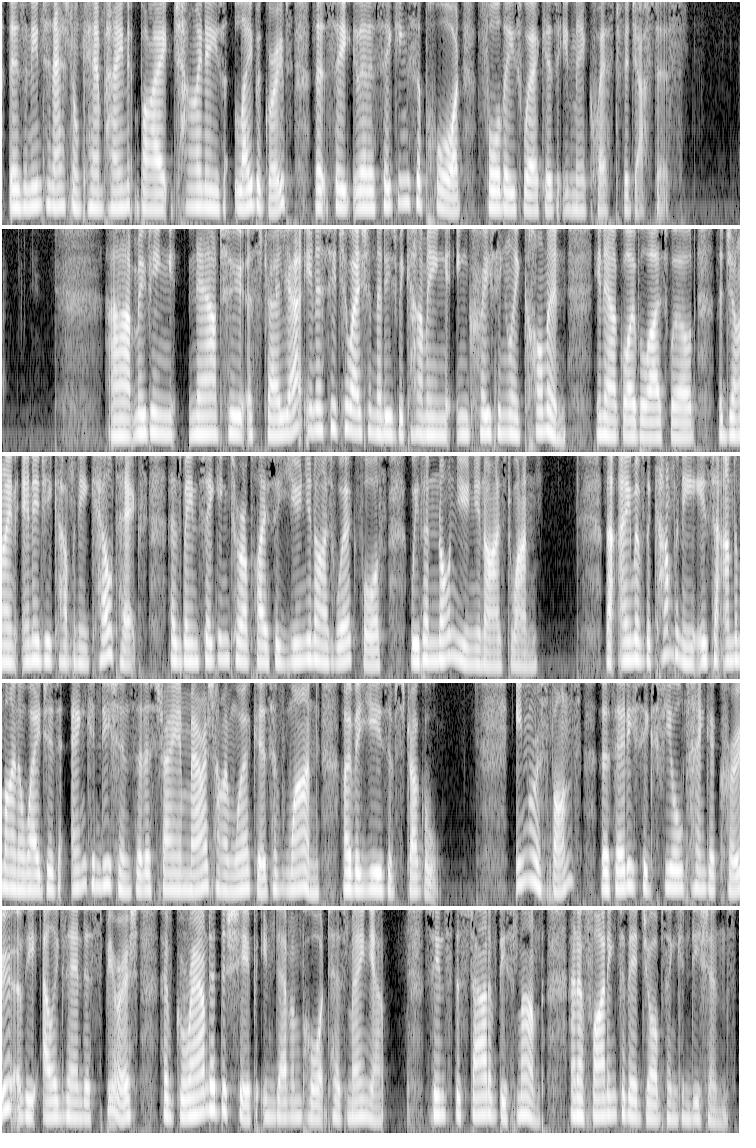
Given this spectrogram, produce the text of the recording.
There's an international campaign by Chinese labour groups that seek that are seeking support for these workers in their quest for justice. Uh, moving now to Australia, in a situation that is becoming increasingly common in our globalised world, the giant energy company Caltex has been seeking to replace a unionised workforce with a non unionised one. The aim of the company is to undermine the wages and conditions that Australian maritime workers have won over years of struggle. In response, the 36 fuel tanker crew of the Alexander Spirit have grounded the ship in Devonport, Tasmania, since the start of this month and are fighting for their jobs and conditions.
